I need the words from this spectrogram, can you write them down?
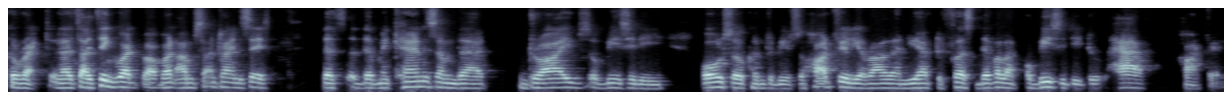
Correct. And that's, I think what, what I'm trying to say is that the mechanism that drives obesity also contributes to heart failure rather than you have to first develop obesity to have heart failure.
